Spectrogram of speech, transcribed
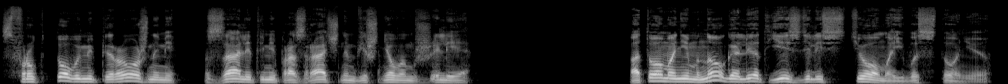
с фруктовыми пирожными, залитыми прозрачным вишневым желе. Потом они много лет ездили с Тёмой в Эстонию.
